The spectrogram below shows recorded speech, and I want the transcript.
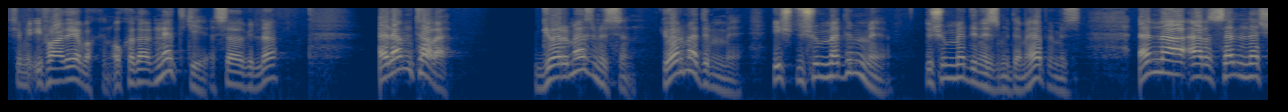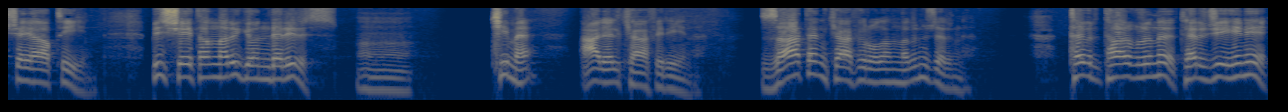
Şimdi ifadeye bakın. O kadar net ki. Estağfirullah. Elem tara. Görmez misin? Görmedin mi? Hiç düşünmedin mi? Düşünmediniz mi deme hepimiz. Enna erselne şeyatin. Biz şeytanları göndeririz. Kime? Alel kafirine. Zaten kafir olanların üzerine. Tav- tavrını, tercihini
